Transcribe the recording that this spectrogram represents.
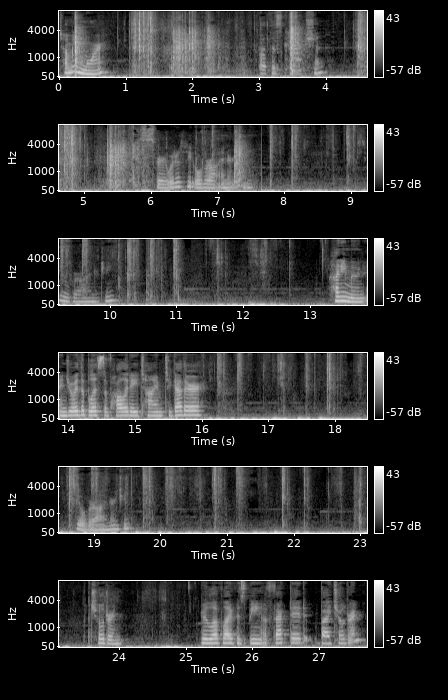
Tell me more about this connection. Spirit, what is the overall energy? What's the overall energy? Honeymoon. Enjoy the bliss of holiday time together. What's the overall energy? Children your love life is being affected by children.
